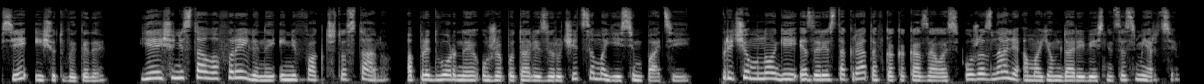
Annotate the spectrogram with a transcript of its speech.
Все ищут выгоды. Я еще не стала фрейлиной и не факт, что стану, а придворные уже пытались заручиться моей симпатией. Причем многие из аристократов, как оказалось, уже знали о моем даре Вестницы Смерти,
